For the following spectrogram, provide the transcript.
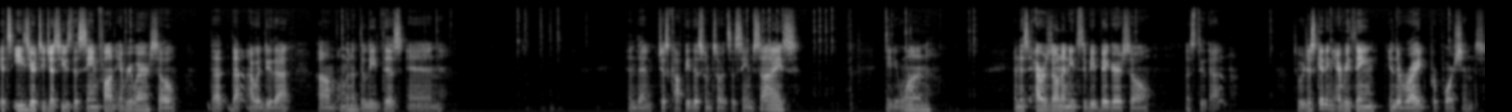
it's easier to just use the same font everywhere, so that, that I would do that. Um, I'm gonna delete this and and then just copy this one so it's the same size, 81. And this Arizona needs to be bigger, so let's do that. So we're just getting everything in the right proportions.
